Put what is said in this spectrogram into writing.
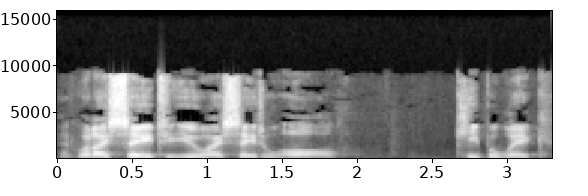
And what I say to you, I say to all keep awake.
